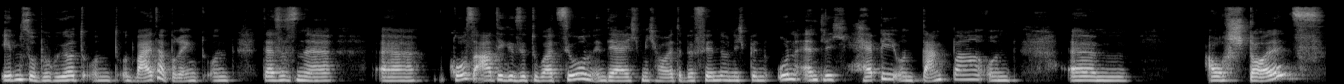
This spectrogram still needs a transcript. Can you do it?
ebenso berührt und, und weiterbringt. Und das ist eine äh, großartige Situation, in der ich mich heute befinde. Und ich bin unendlich happy und dankbar und ähm, auch stolz,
